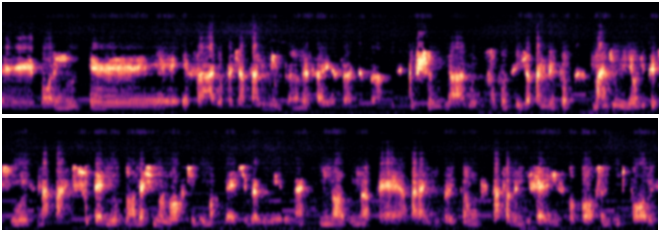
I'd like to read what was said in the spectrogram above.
é, porém, é, essa água já está alimentando, essa, essa, essa, puxão de água do São Francisco já está alimentando mais de um milhão de pessoas na parte superior do Nordeste e no norte do Nordeste brasileiro, né? Indo, indo até a Paraíba. Então, está fazendo diferença, populações muito pobres.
